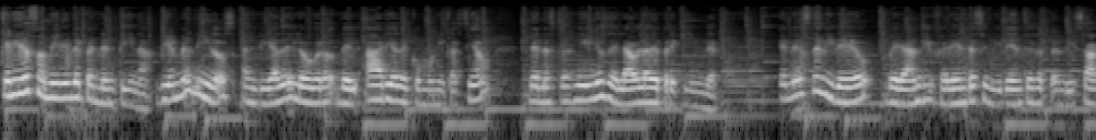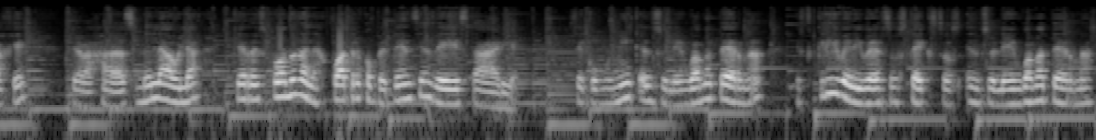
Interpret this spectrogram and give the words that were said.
Querida familia independentina, bienvenidos al Día del Logro del área de comunicación de nuestros niños del aula de prekinder. En este video verán diferentes evidencias de aprendizaje trabajadas en el aula que responden a las cuatro competencias de esta área. Se comunica en su lengua materna, escribe diversos textos en su lengua materna,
